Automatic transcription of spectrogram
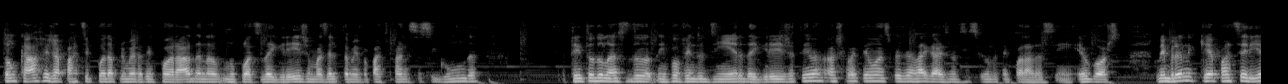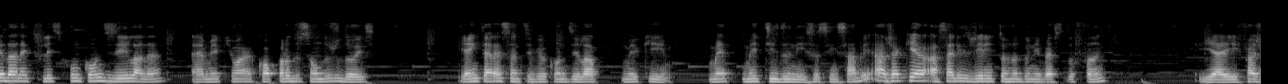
Tom Carfer já participou da primeira temporada no, no plot da igreja, mas ele também vai participar nessa segunda tem todo o lance do, envolvendo o dinheiro da igreja. Tem, acho que vai ter umas coisas legais nessa segunda temporada, assim. Eu gosto. Lembrando que é parceria da Netflix com Condzilla, né? É meio que uma coprodução dos dois. E é interessante ver o Condzilla meio que metido nisso, assim, sabe? Ah, já que a série gira em torno do universo do funk, E aí faz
